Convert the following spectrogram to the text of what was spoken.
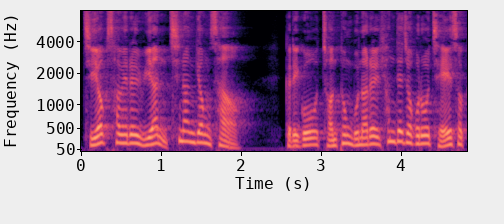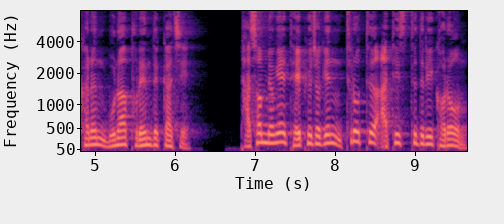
지역 사회를 위한 친환경 사업, 그리고 전통 문화를 현대적으로 재해석하는 문화 브랜드까지 다섯 명의 대표적인 트로트 아티스트들이 걸어온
